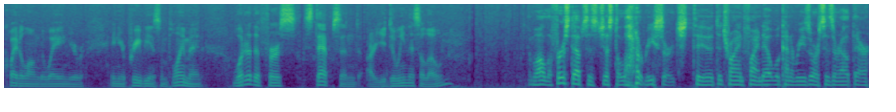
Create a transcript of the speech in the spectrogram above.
quite along the way in your in your previous employment. What are the first steps, and are you doing this alone? Well, the first steps is just a lot of research to, to try and find out what kind of resources are out there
